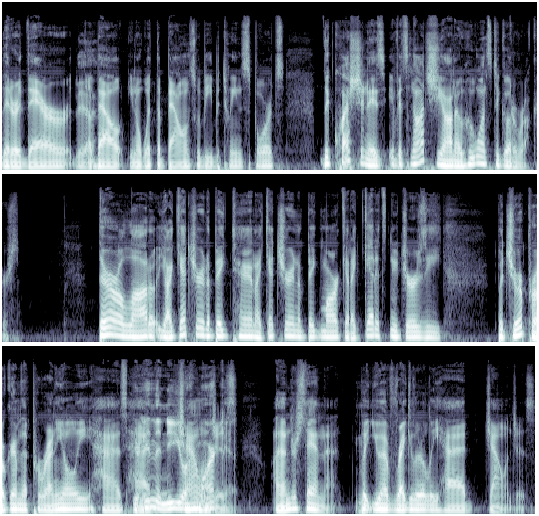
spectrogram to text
that are there Yeah. about you know what the balance would be between sports the question is if it's not Schiano, who wants to go to Rutgers? There are a lot of. I get you're in a Big Ten. I get you're in a big market. I get it's New Jersey, but you're a program that perennially has You're had in the New York challenges. market. I understand that, but Mm. you have regularly had challenges,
